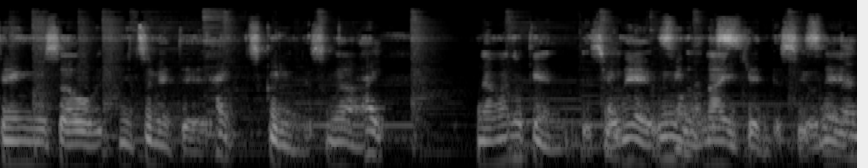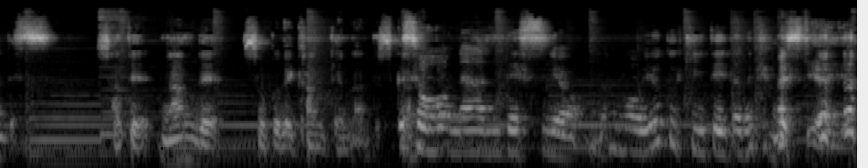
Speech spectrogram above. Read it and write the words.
天草を煮詰めてはい。作るんですが、はい長野県ですよね、はい。海のない県ですそうよねなんです。さてなんでそこで寒天なんですか？そうなんですよ。もうよく聞いていただきましいやいや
